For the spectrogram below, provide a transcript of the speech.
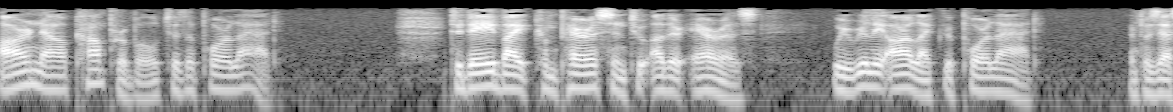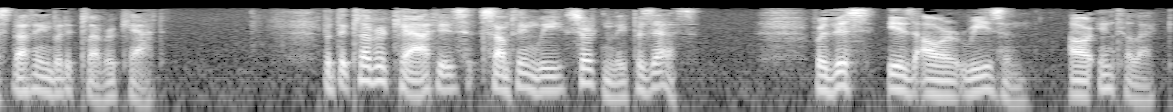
are now comparable to the poor lad. Today, by comparison to other eras, we really are like the poor lad and possess nothing but a clever cat. But the clever cat is something we certainly possess, for this is our reason, our intellect.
